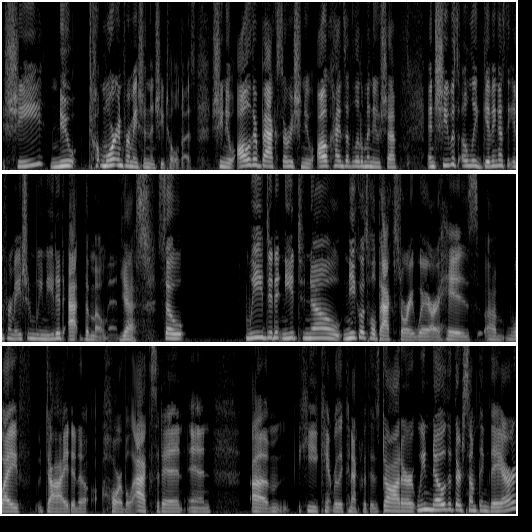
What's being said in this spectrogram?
she knew t- more information than she told us. She knew all of their backstory, she knew all kinds of little minutia, and she was only giving us the information we needed at the moment. yes So we didn't need to know Nico's whole backstory, where his um, wife died in a horrible accident and um, he can't really connect with his daughter. We know that there's something there,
